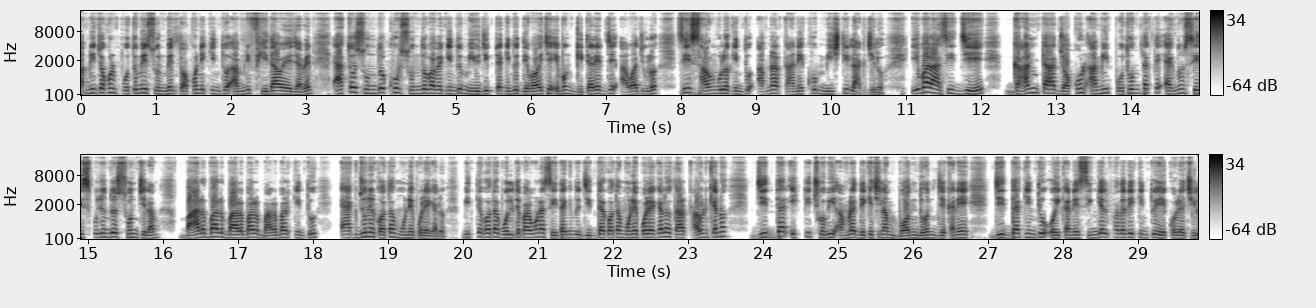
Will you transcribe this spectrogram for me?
আপনি যখন প্রথমে শুনবেন, তখনই কিন্তু আপনি ফিদা হয়ে যাবেন। এত সুন্দর, খুব সুন্দরভাবে কিন্তু মিউজিকটা কিন্তু দেওয়া হয়েছে এবং গিটারের যে আওয়াজগুলো, সেই সাউন্ডগুলো কিন্তু আপনার কানে খুব মিষ্টি লাগছিল। এবার আসি যে গানটা যখন আমি প্রথম থাকতে একদম শেষ পর্যন্ত শুনছিলাম, বারবার বারবার বারবার কিন্তু একজনের কথা মনে পড়ে গেল। মিথ্যে কথা বলতে পারব না সেটা কিন্তু জিদ্দার কথা মনে পড়ে গেল। তার কারণ কেন? জিদ্দার একটি ছবি আমরা দেখেছিলাম বন্ধন, যেখানে জিদ্দা কিন্তু ওইখানে সিঙ্গেল ফাদারই কিন্তু এ করেছিল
